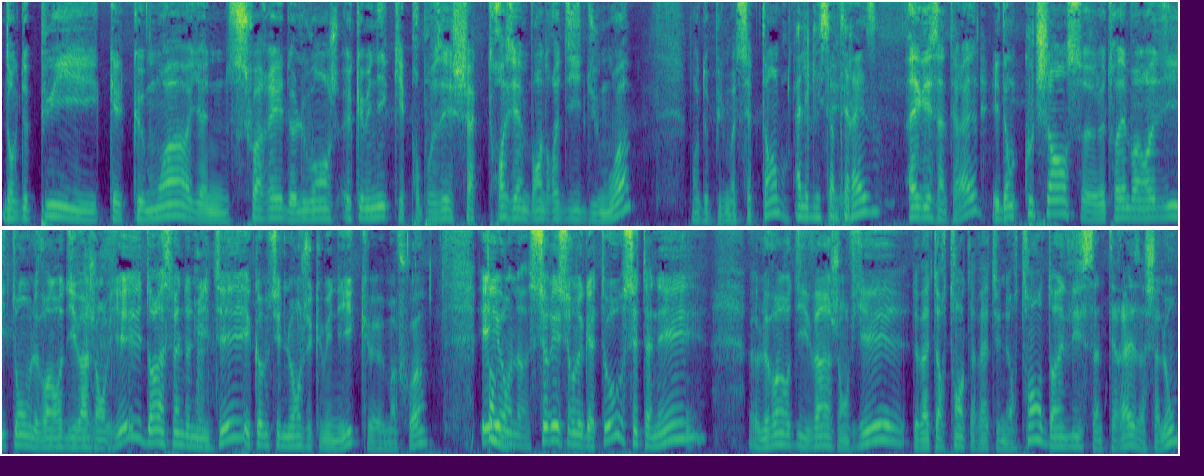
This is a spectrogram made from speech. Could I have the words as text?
donc depuis quelques mois, il y a une soirée de louanges œcuméniques qui est proposée chaque troisième vendredi du mois donc depuis le mois de septembre. À l'église Sainte-Thérèse À l'église Sainte-Thérèse. Et donc, coup de chance, euh, le troisième vendredi tombe le vendredi 20 janvier, dans la semaine de l'unité, et comme c'est une louange œcuménique, euh, ma foi. Et on a cerise sur le gâteau, cette année, euh, le vendredi 20 janvier, de 20h30 à 21h30, dans l'église Sainte-Thérèse à Chalon,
